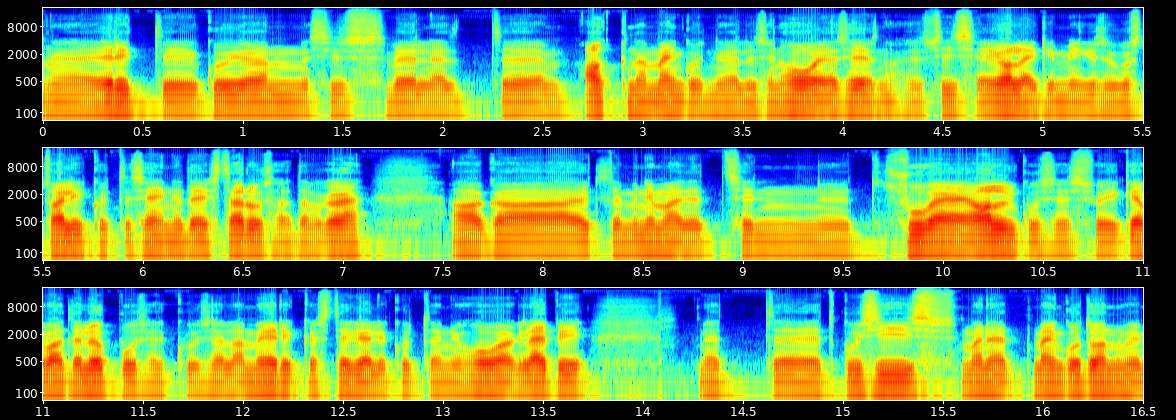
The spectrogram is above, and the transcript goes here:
eh, eriti kui on siis veel need eh, aknamängud nii-öelda siin hooaja sees, noh siis ei olegi mingisugust valikut ja see on ju täiesti arusaadav ka, aga ütleme niimoodi, et siin nüüd suve alguses või kevade lõpus, et kui seal Ameerikas tegelikult on ju hooaeg läbi, et, et kui siis mõned mängud on või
